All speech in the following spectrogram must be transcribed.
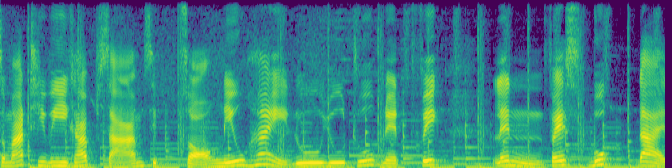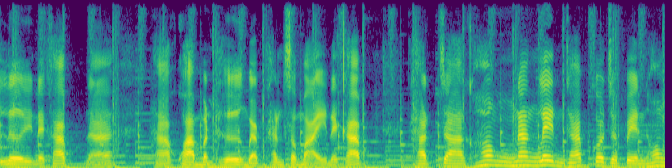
สมาร์ททีวีครับ 32 นิ้วให้ดู YouTube Netflix เล่น Facebook ได้เลยนะครับนะหาความบันเทิงแบบทันสมัยนะครับถัดจากห้องนั่งเล่นครับ ก็จะเป็นห้อง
